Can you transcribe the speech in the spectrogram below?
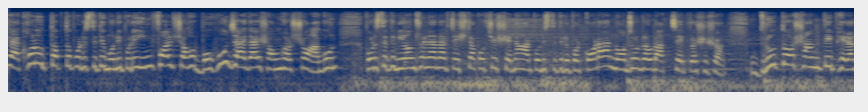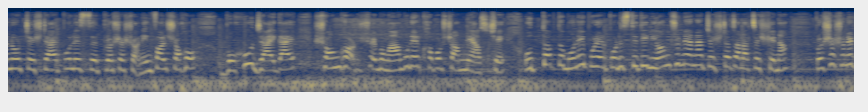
এখনও উত্তপ্ত পরিস্থিতি মণিপুরে, ইম্ফল সহ বহু জায়গায় সংঘর্ষ, আগুন। পরিস্থিতি নিয়ন্ত্রণে আনার চেষ্টা করছে সেনা আর পরিস্থিতির উপর কড়া নজরও রাখছে প্রশাসন। দ্রুত শান্তি ফেরানোর চেষ্টায় পুলিশ, প্রশাসন, ইম্ফল সহ বহু জায়গায় সংঘর্ষ এবং আগুনের খবর সামনে আসছে। উত্তপ্ত মণিপুরের পরিস্থিতি নিয়ন্ত্রণে আনার চেষ্টা চালাচ্ছে সেনা। প্রশাসনের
